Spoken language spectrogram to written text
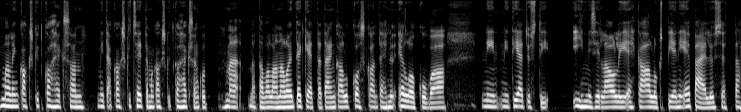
mä olin 28, mitä 27-28, kun mä, mä tavallaan aloin tekemään tätä, enkä ollut koskaan tehnyt elokuvaa, niin, niin tietysti ihmisillä oli ehkä aluksi pieni epäilys, että,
